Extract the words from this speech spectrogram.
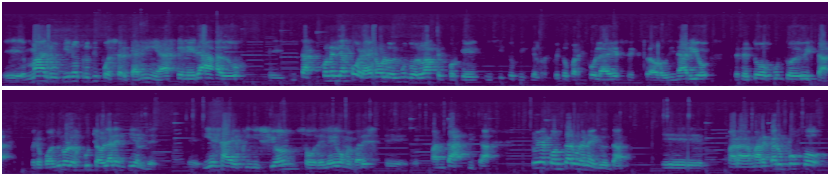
Eh, Manu tiene otro tipo de cercanía, ha generado, eh, quizás con el de afuera, no lo del mundo del básquet, porque insisto que, el respeto para Escola es extraordinario desde todo punto de vista, pero cuando uno lo escucha hablar entiende. Y esa definición sobre el ego me parece fantástica. Te voy a contar una anécdota para marcar un poco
